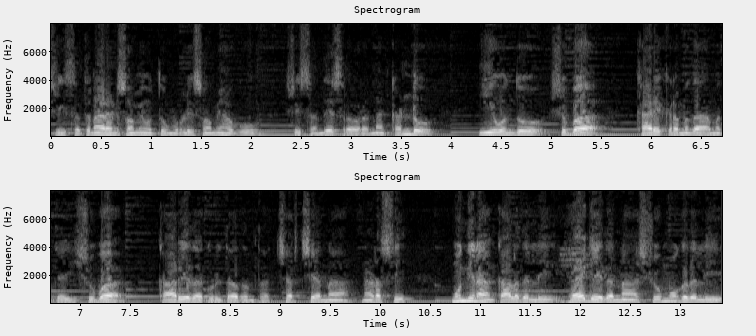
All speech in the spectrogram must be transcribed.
ಶ್ರೀ ಸತ್ಯನಾರಾಯಣ ಸ್ವಾಮಿ ಮತ್ತು ಮುರಳಿ ಸ್ವಾಮಿ ಹಾಗೂ ಶ್ರೀ ಸಂದೇಶ್ ರವರನ್ನ ಕಂಡು ಈ ಒಂದು ಶುಭ ಕಾರ್ಯಕ್ರಮದ ಮತ್ತೆ ಈ ಶುಭ ಕಾರ್ಯದ ಕುರಿತಾದಂತಹ ಚರ್ಚೆಯನ್ನ ನಡೆಸಿ ಮುಂದಿನ ಕಾಲದಲ್ಲಿ ಹೇಗೆ ಇದನ್ನ ಶಿವಮೊಗ್ಗದಲ್ಲಿ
